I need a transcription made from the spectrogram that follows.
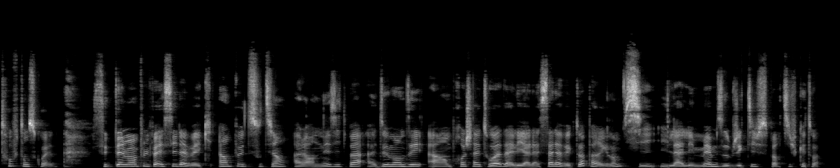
trouve ton squad. C'est tellement plus facile avec un peu de soutien, alors n'hésite pas à demander à un proche à toi d'aller à la salle avec toi par exemple si a les mêmes objectifs sportifs que toi.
